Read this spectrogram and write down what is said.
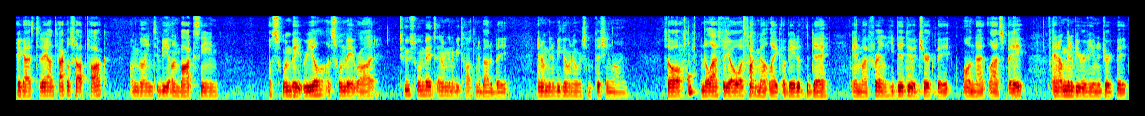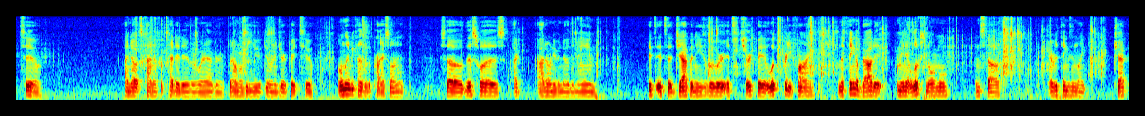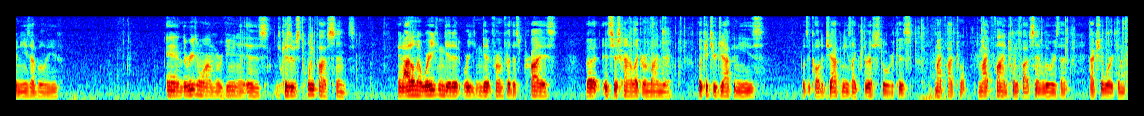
Hey guys, today on Tackle Shop Talk, I'm going to be unboxing a swim bait reel, a swim bait rod, two swim baits, and I'm going to be talking about a bait. And I'm going to be going over some fishing line. So, in the last video I was talking about like a bait of the day, and my friend, he did do a jerk bait on that last bait, and I'm going to be reviewing a jerk bait too. I know it's kind of repetitive or whatever, but I'm going to be you doing a jerk bait too only because of the price on it. So this was I I don't even know the name. It's it's a Japanese lure. It's jerkbait. It looks pretty fine. And the thing about it, I mean, it looks normal and stuff. Everything's in like Japanese, I believe. And the reason why I'm reviewing it is because it was 25 cents. And I don't know where you can get it, where you can get it from for this price, but it's just kind of like a reminder look at your Japanese, what's it called, a Japanese like thrift store, because you might find you might find 25 cent lures that actually work. And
